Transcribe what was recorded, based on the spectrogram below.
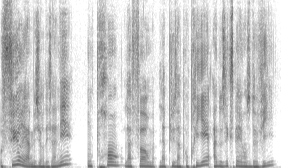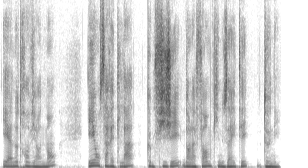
Au fur et à mesure des années, on prend la forme la plus appropriée à nos expériences de vie et à notre environnement, et on s'arrête là comme figé dans la forme qui nous a été donnée.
